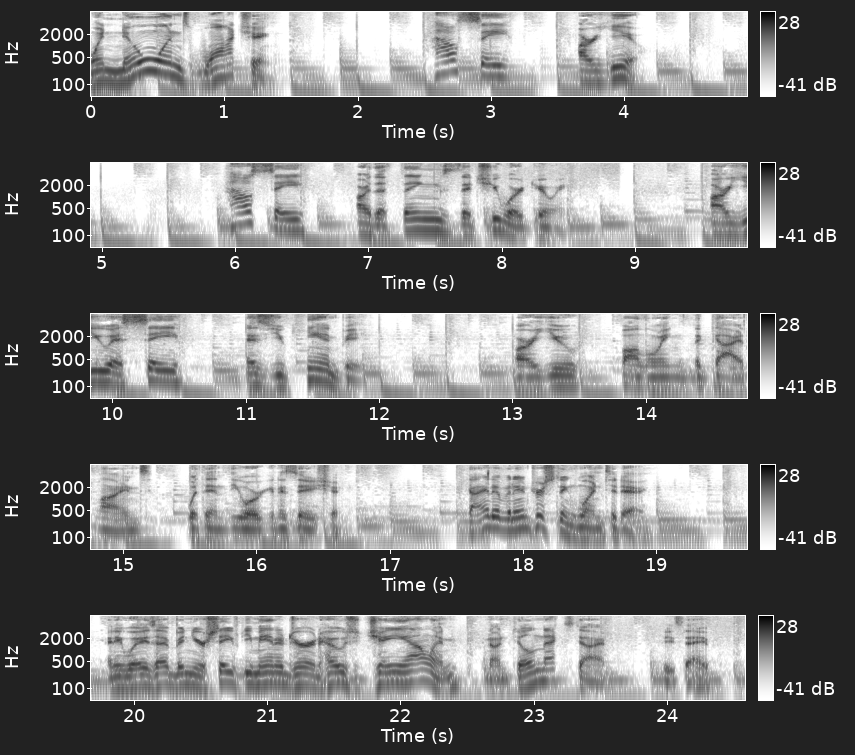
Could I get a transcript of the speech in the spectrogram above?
When no one's watching, how safe are you? How safe are the things that you are doing? Are you as safe as you can be? Are you following the guidelines within the organization? Kind of an interesting one today. Anyways, I've been your safety manager and host, Jay Allen. And until next time, be safe.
